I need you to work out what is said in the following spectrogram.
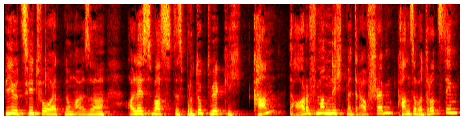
Biozidverordnung, also alles, was das Produkt wirklich kann, darf man nicht mehr draufschreiben, kann es aber trotzdem.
